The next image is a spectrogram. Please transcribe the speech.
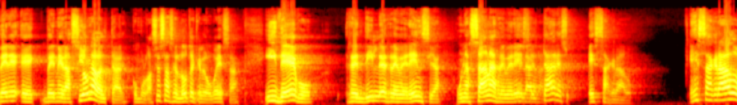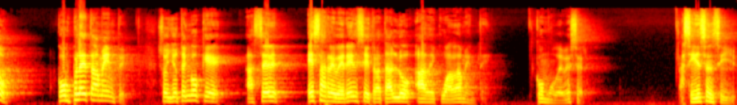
eh, veneración al altar, como lo hace el sacerdote que lo besa, y debo rendirle reverencia, una sana reverencia. El altar es, es sagrado. Es sagrado completamente. So, yo tengo que hacer esa reverencia y tratarlo adecuadamente, como debe ser. Así de sencillo.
